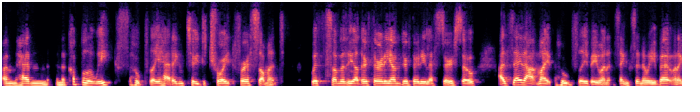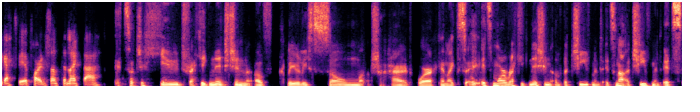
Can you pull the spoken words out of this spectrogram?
I'm heading in a couple of weeks, hopefully heading to Detroit for a summit with some of the other 30 under 30 listers. So I'd say that might hopefully be when it sinks in a wee bit when I get to be a part of something like that. It's such a huge recognition of clearly so much hard work. And like, it's more recognition of achievement. It's not achievement. It's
